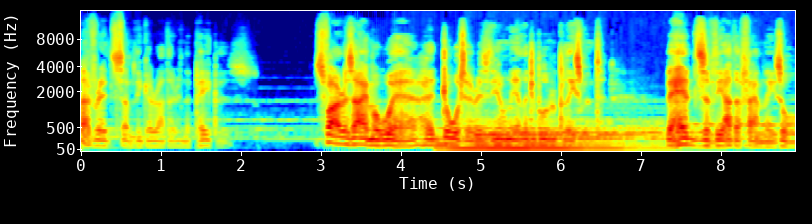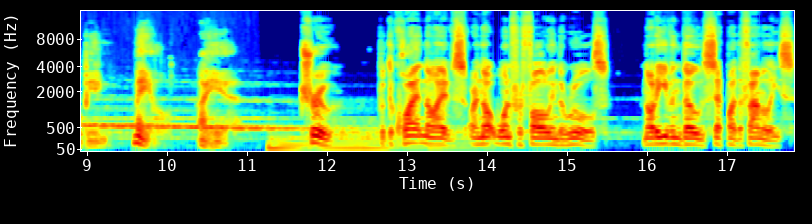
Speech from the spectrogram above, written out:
I've read something or other in the papers. As far as I am aware, her daughter is the only eligible replacement. The heads of the other families all being male, I hear. True, but the Quiet Knives are not one for following the rules, not even those set by the families.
